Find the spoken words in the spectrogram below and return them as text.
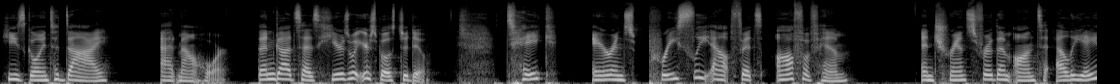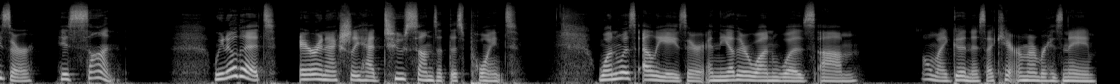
He's going to die at Mount Hor. Then God says, Here's what you're supposed to do take Aaron's priestly outfits off of him and transfer them onto Eleazar, his son. We know that Aaron actually had two sons at this point. One was Eleazar, and the other one was, um, oh my goodness, I can't remember his name.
